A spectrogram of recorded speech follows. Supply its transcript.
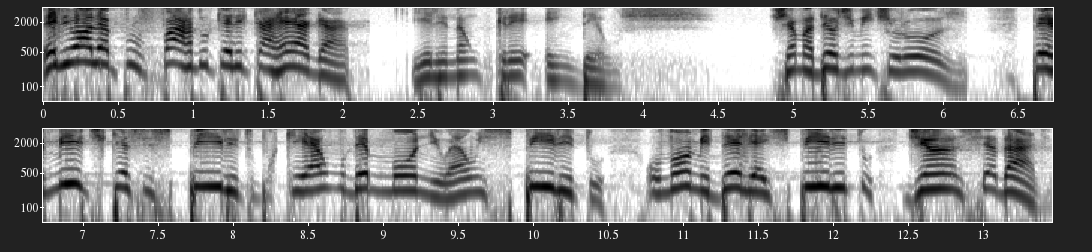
Ele olha para o fardo que ele carrega e ele não crê em Deus. Chama Deus de mentiroso. Permite que esse espírito, porque é um demônio, é um espírito, o nome dele é espírito de ansiedade.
